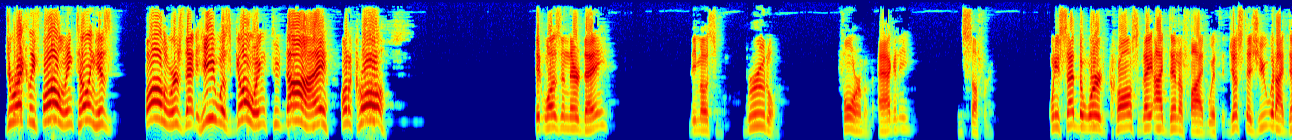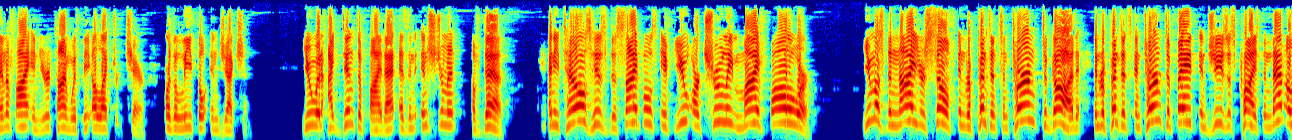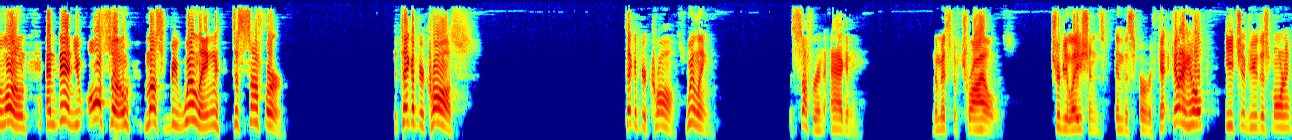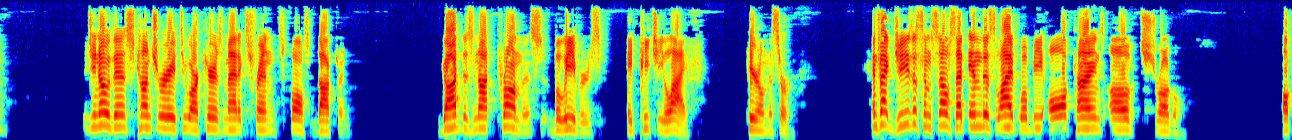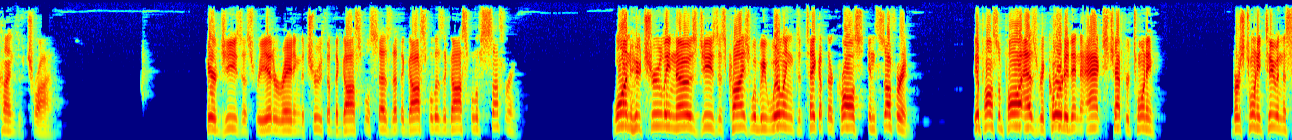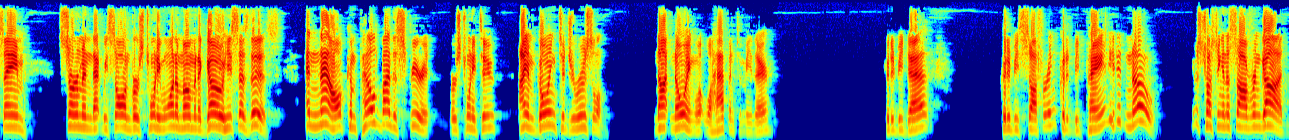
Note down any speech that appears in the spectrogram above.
directly following, telling his followers that he was going to die on a cross. It was in their day the most brutal form of agony and suffering. When he said the word cross, they identified with it, just as you would identify in your time with the electric chair or the lethal injection. You would identify that as an instrument of death. And he tells his disciples, if you are truly my follower, you must deny yourself in repentance and turn to God in repentance and turn to faith in Jesus Christ and that alone. And then you also must be willing to suffer. To take up your cross. Take up your cross. Willing to suffer in agony in the midst of trials, tribulations in this earth. Can, can I help each of you this morning? Did you know this? Contrary to our charismatics friends' false doctrine, God does not promise believers a peachy life here on this earth. In fact, Jesus himself said, in this life will be all kinds of struggle, all kinds of trials. Here, Jesus, reiterating the truth of the gospel, says that the gospel is a gospel of suffering. One who truly knows Jesus Christ will be willing to take up their cross in suffering. The apostle Paul, as recorded in Acts chapter 20, verse 22, in the same sermon that we saw in verse 21 a moment ago, he says this, And now, compelled by the Spirit, verse 22, I am going to Jerusalem, not knowing what will happen to me there. Could it be death? Could it be suffering? Could it be pain? He didn't know. He was trusting in a sovereign God.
